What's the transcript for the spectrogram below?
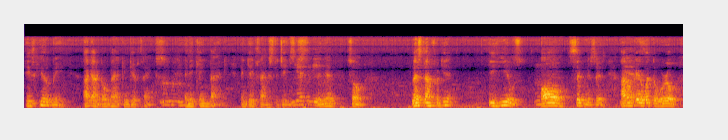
He's healed me. I got to go back and give thanks. Mm-hmm. And he came back and gave thanks to Jesus. Yes, he did. Amen. So let's not forget, he heals mm-hmm. all sicknesses. I don't care what the world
